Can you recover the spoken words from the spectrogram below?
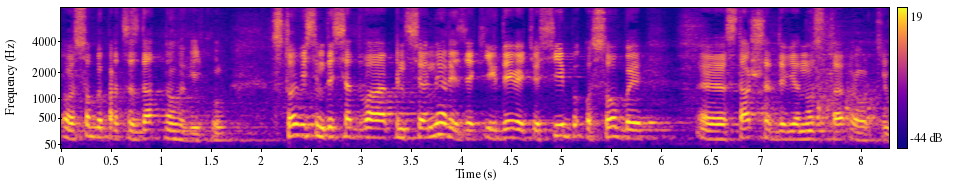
особи працездатного віку. 182 пенсіонери, з яких 9 осіб особи е, старше 90 років,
